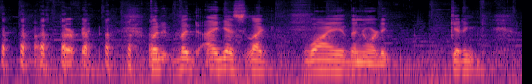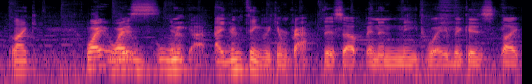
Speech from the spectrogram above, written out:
perfect. but but I guess like why the Nordic getting like why? Why is we I don't think we can wrap this up in a neat way because like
